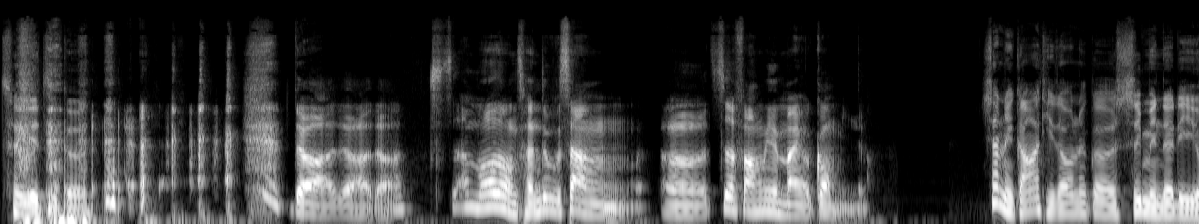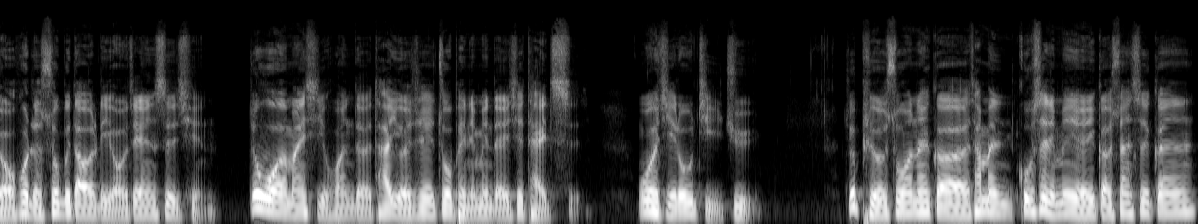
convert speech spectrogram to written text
《彻夜之歌》。对啊，对啊，对啊，在某种程度上，呃，这方面蛮有共鸣的。像你刚刚提到那个失眠的理由或者睡不着的理由这件事情，就我也蛮喜欢的。他有一些作品里面的一些台词，我会截录几句。就比如说那个他们故事里面有一个算是跟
